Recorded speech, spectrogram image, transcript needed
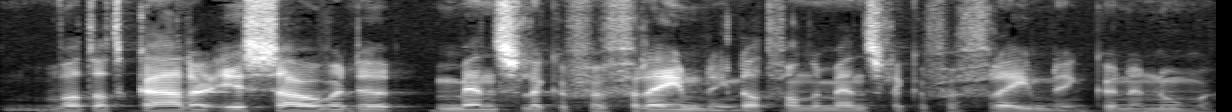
wat dat kader is, zouden we de menselijke vervreemding, dat van de menselijke vervreemding kunnen noemen.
